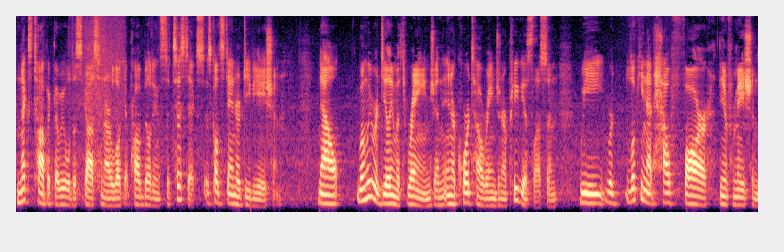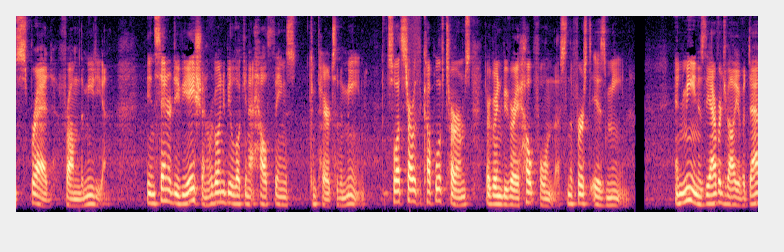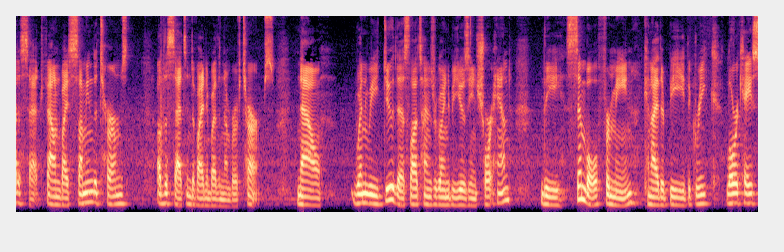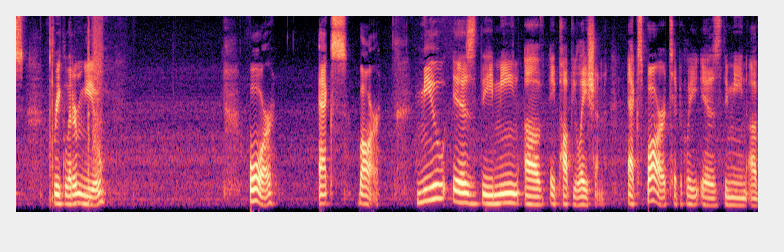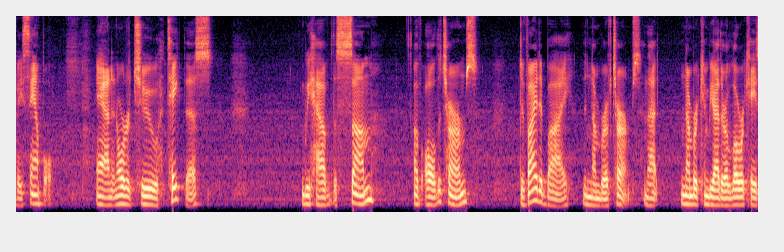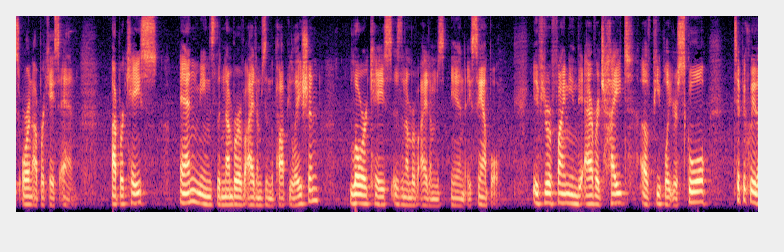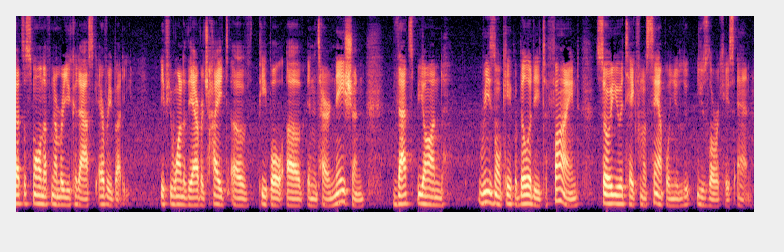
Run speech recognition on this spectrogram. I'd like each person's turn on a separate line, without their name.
The next topic that we will discuss in our look at probability and statistics is called standard deviation. Now, when we were dealing with range and the interquartile range in our previous lesson, we were looking at how far the information spread from the median. In standard deviation, we're going to be looking at how things compare to the mean. So let's start with a couple of terms that are going to be very helpful in this. And the first is mean. And mean is the average value of a data set found by summing the terms of the sets and dividing by the number of terms. Now, when we do this, a lot of times we're going to be using shorthand. The symbol for mean can either be the Greek lowercase Greek letter mu or x bar. Mu is the mean of a population x bar typically is the mean of a sample. And in order to take this, we have the sum of all the terms divided by the number of terms. And that number can be either a lowercase or an uppercase n. Uppercase n means the number of items in the population. Lowercase is the number of items in a sample. If you're finding the average height of people at your school, typically that's a small enough number you could ask everybody. If you wanted the average height of people of an entire nation, that's beyond reasonable capability to find, so you would take from a sample and you use lowercase n.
